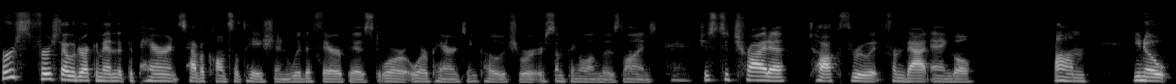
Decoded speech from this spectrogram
first first I would recommend that the parents have a consultation with a therapist or or a parenting coach or, or something along those lines just to try to talk through it from that angle. Um, you know,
